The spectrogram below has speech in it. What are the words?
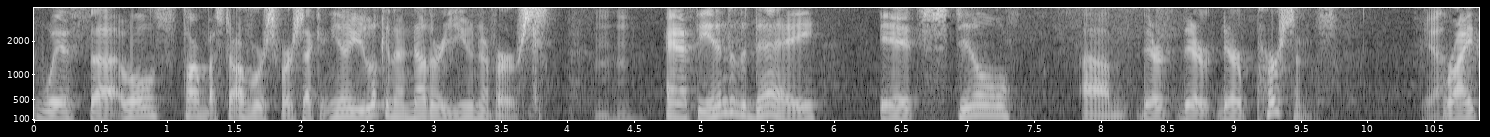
with. Uh, well, let's talk about Star Wars for a second. You know, you look at another universe, and at the end of the day, it's still um, they're they're they're persons. Yeah. right?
